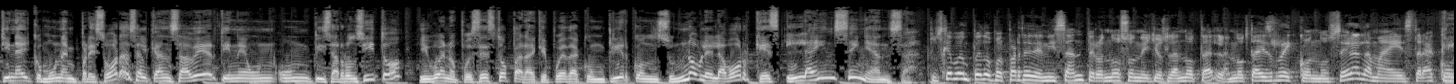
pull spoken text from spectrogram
tiene ahí como una impresora, se alcanza a ver, tiene un, un pizarroncito y bueno, pues esto para que pueda cumplir con su noble labor que es la enseñanza. Pues qué buen pedo por parte de Nissan, pero no son ellos la nota. La nota es reconocer a la maestra con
